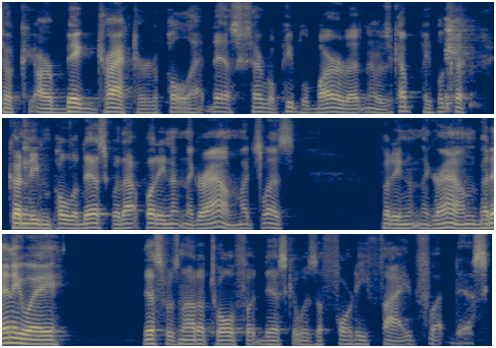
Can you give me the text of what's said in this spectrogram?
took our big tractor to pull that disc. Several people borrowed it, and there was a couple people could, couldn't even pull the disc without putting it in the ground, much less putting it in the ground. But anyway, this was not a 12 foot disc, it was a 45 foot disc.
